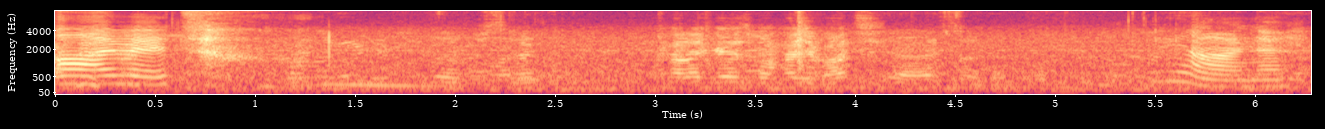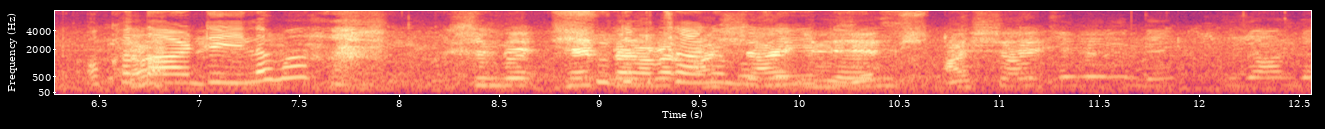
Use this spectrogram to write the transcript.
Aa evet. Karagöz ve Hacivat. Yani o kadar değil ama Şimdi hep Şurada bir beraber tane aşağıya bozayı ineceğiz. görmüştüm. Aşağıya in. İndiğinde kucağında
